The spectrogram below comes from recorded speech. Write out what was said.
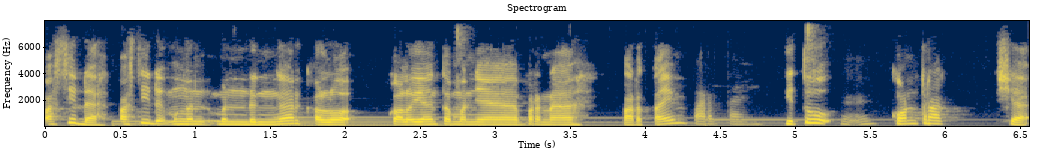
pasti dah pasti dah mendengar kalau kalau yang temannya pernah part time part time itu kontrak sih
